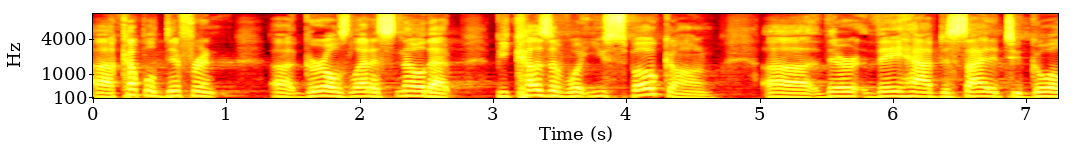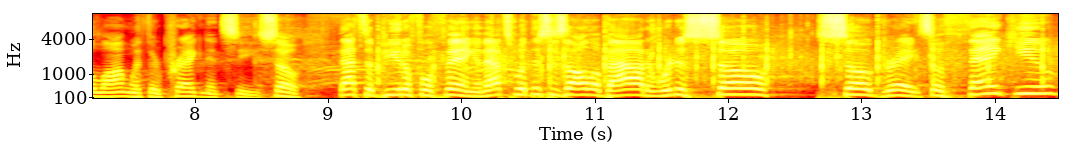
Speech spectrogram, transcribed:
a couple different uh, girls let us know that because of what you spoke on, uh, they have decided to go along with their pregnancy. So that's a beautiful thing. And that's what this is all about. And we're just so, so great. So thank you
